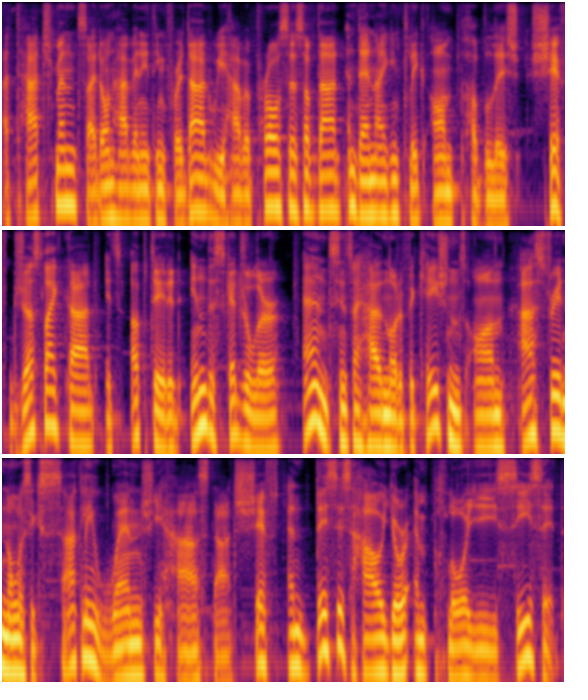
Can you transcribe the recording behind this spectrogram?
Attachments, I don't have anything for that. We have a process of that. And then I can click on publish shift. Just like that, it's updated in the scheduler and since I had notifications on, Astrid knows exactly when she has that shift. And this is how your employee sees it.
